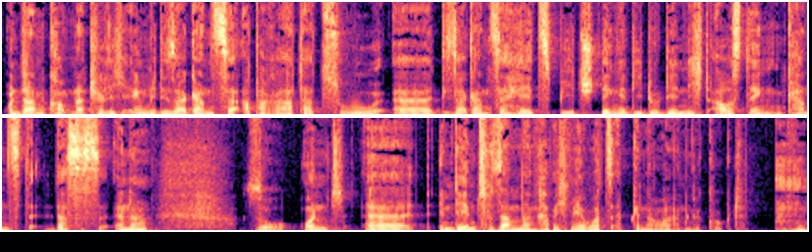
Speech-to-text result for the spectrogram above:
Und dann kommt natürlich irgendwie dieser ganze Apparat dazu, äh, dieser ganze Hate Speech, Dinge, die du dir nicht ausdenken kannst, das ist, äh, ne? So. Und äh, in dem Zusammenhang habe ich mir WhatsApp genauer angeguckt. Mhm.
